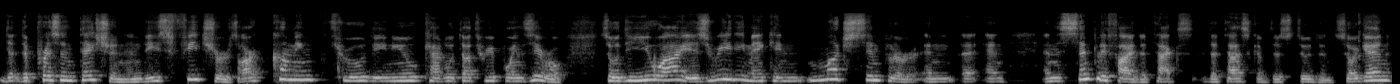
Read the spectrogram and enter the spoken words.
the, the, presentation and these features are coming through the new Karuta 3.0. So the UI is really making much simpler and, uh, and, and simplify the, tax, the task of the student. So again,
